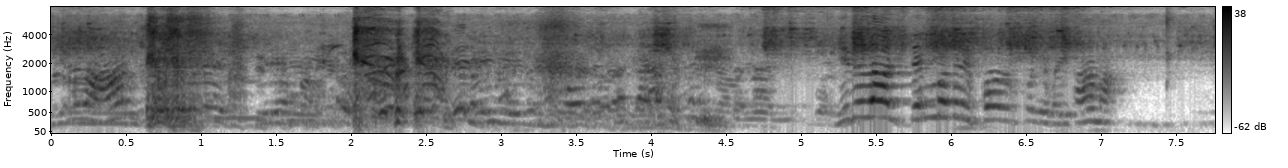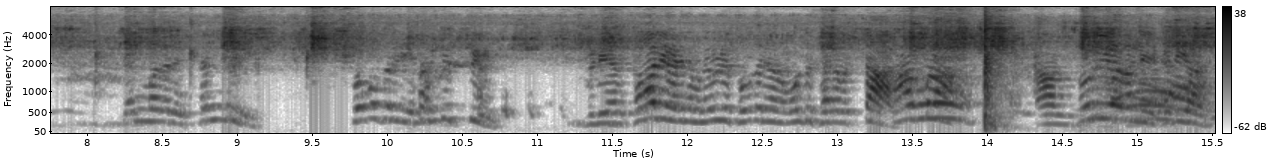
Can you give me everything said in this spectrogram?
இதுதான் இதுதான் தென்மதுரை போகக்கூடிய வழி ஆமா தென்மதுரை சென்று விடியற் காலை அடைந்த மனைவி சோதனை ஒன்று சேர விட்டார் ஆமா நான் துரியோதனை கிடையாது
